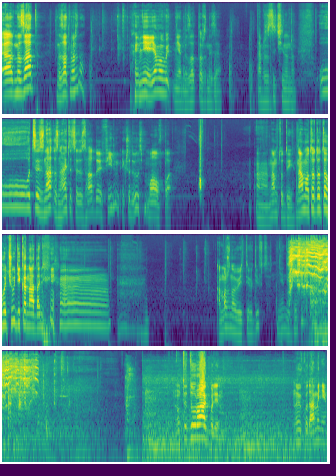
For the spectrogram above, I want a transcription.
А, назад? Назад можна? Ні, я, мабуть. Ні, назад теж нельзя. Там же зачинено. О, це зна... знаєте, це згадує фільм, якщо дивились, мавпа. А, нам туди. Нам ото до того чудіка надо. А можна увійти в ліфт? Ні, не можна. Ну ти дурак, блін. Ну і куди мені?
